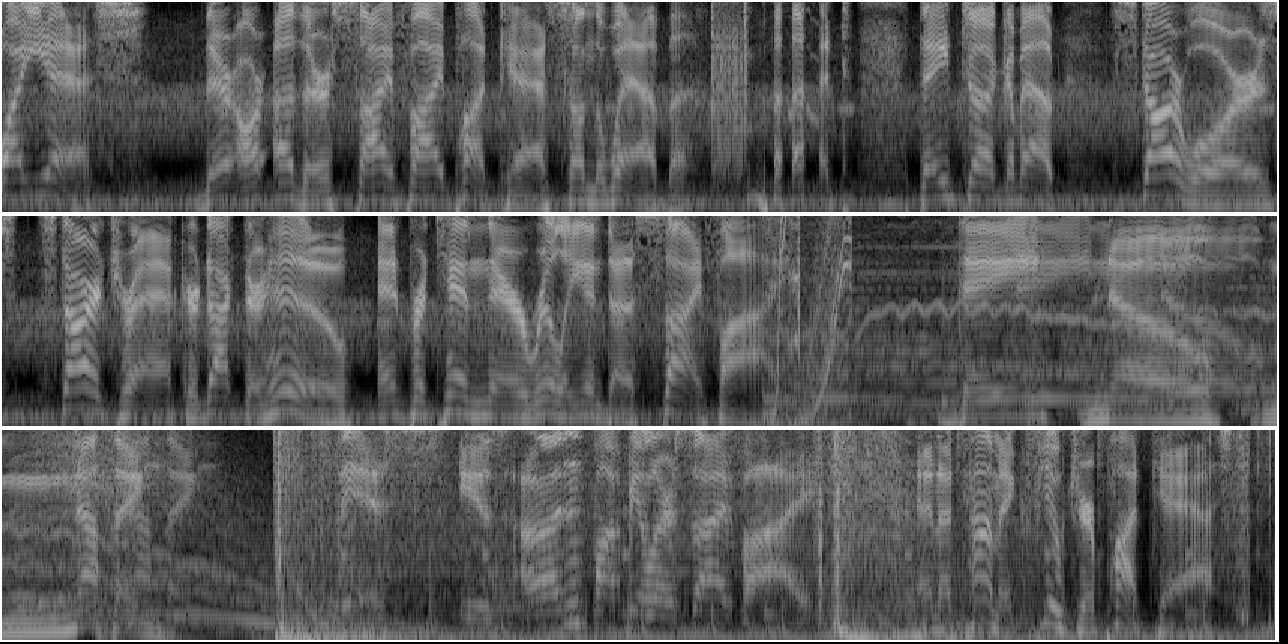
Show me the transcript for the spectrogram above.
Why, yes, there are other sci fi podcasts on the web, but they talk about Star Wars, Star Trek, or Doctor Who and pretend they're really into sci fi. They know nothing. This is Unpopular Sci Fi, an Atomic Future podcast.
